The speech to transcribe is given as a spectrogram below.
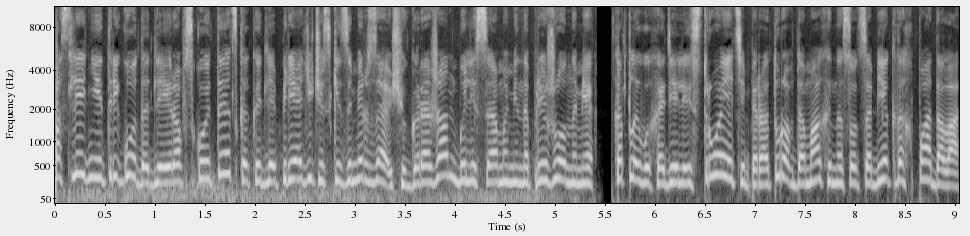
Последние три года для Яровской ТЭЦ, как и для периодически замерзающих горожан, были самыми напряженными. Котлы выходили из строя, температура в домах и на соцобъектах падала.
